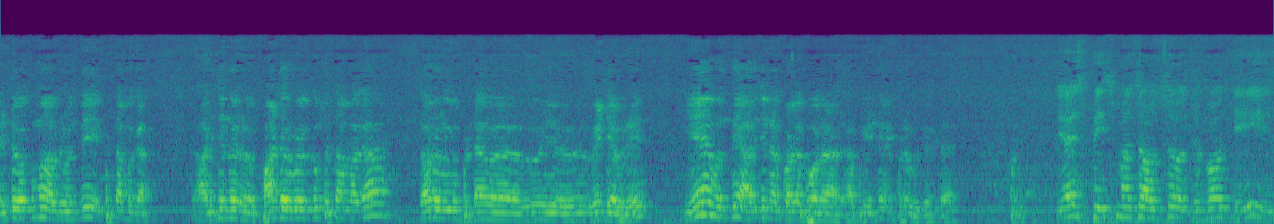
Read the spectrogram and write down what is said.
ரெண்டு பக்கமும் அவர் வந்து பிதாமகா அர்ஜுனர் பாண்டவர்களுக்கும் பிதாமகா கௌரவர்களுக்கும் வேண்டியவர் ஏன் வந்து அர்ஜுனர் கொல்ல போறார் அப்படின்னு பிரபு கேட்டார் Yes, Bhishma's also a devotee,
